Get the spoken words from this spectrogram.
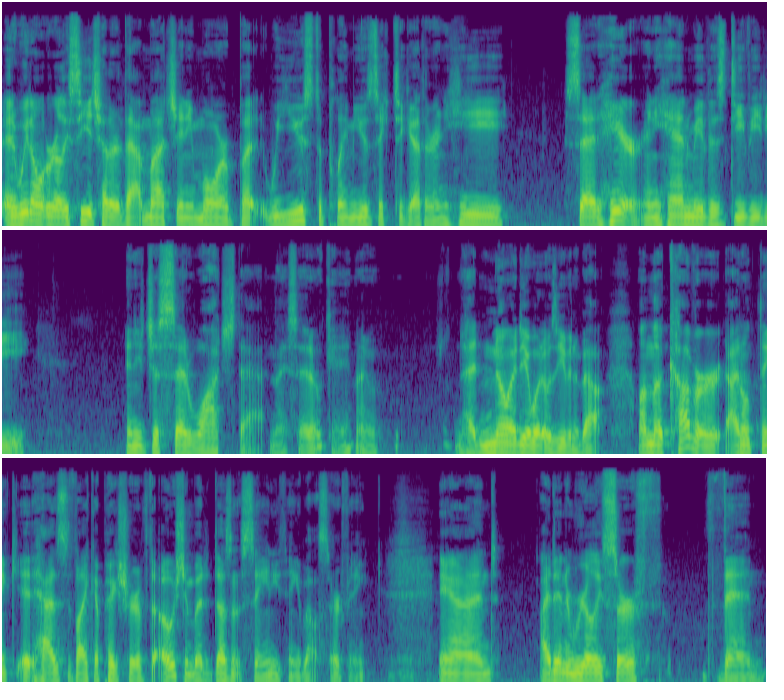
And we don't really see each other that much anymore, but we used to play music together, and he said, Here, and he handed me this DVD. And he just said, Watch that. And I said, Okay. And I had no idea what it was even about. On the cover, I don't think it has like a picture of the ocean, but it doesn't say anything about surfing. And I didn't really surf then,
